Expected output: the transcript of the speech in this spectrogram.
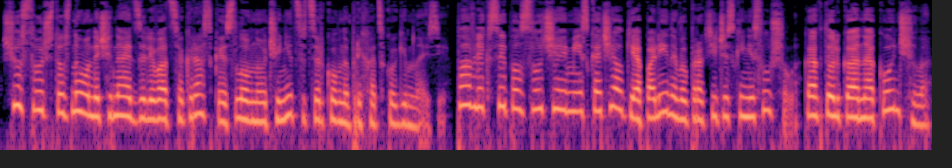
Чувствует, что снова начинает заливаться краской, словно ученица церковно-приходской гимназии. Павлик сыпал случаями из качалки, а Полина его практически не слушала. Как только она кончила,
